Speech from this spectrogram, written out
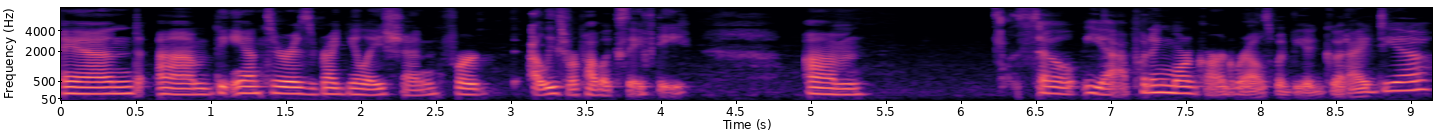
And um, the answer is regulation for at least for public safety. Um, so yeah, putting more guardrails would be a good idea.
